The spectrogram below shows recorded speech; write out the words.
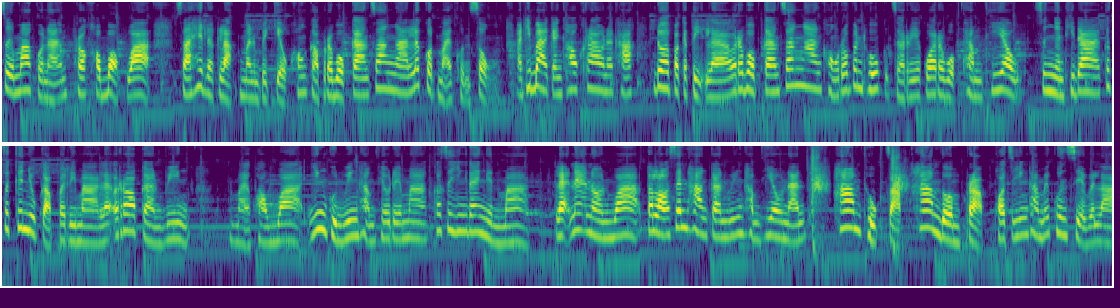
เจอมากกว่านั้น เพราะเขาบอกว่าสาเหตุหลักๆ มันไปเกี่ยวข้องกับระบบการจ้างงานและกฎหมายขนส่ง อธิบายกันคร่าวๆนะคะ โดยปกติแล้วระบบการจ้างงานของรถบรรทุก จะเรียกว่าระบบทำเที่ยว ซึ่งเงินที่ได้ก็จะขึ้นอยู่กับปริมาณและรอบการวิ่ง หมายความว่ายิ่งคุณวิ่งทำเที่ยวได้มาก ก็จะยิ่งได้เงินมาก และแน่นอนว่าตลอดเส้นทางการวิ่งทำเที่ยวนั้น ห้ามถูกจับห้ามโดนปรับ เพราะจะยิ่งทำให้คุณเสียเวลา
